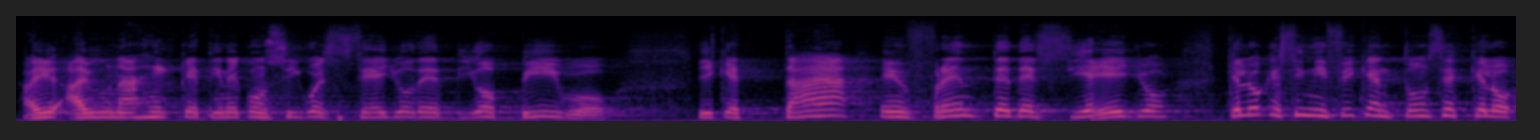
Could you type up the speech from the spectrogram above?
Hay, un ángel que tiene consigo el sello de Dios vivo y que está enfrente del cielo. ¿Qué es lo que significa entonces que lo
